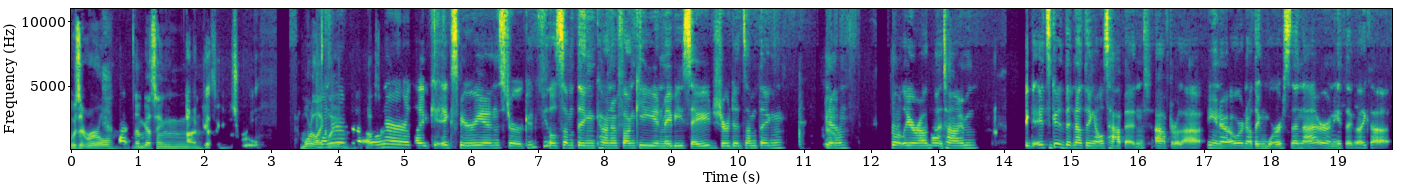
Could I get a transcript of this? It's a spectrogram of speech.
Was it rural? I'm guessing I'm guessing it was rural. more I likely. wonder if the oh, owner like experienced or could feel something kind of funky and maybe saged or did something, you Yeah. know, shortly around that time. Like, It's good that nothing else happened after that, you know, or nothing worse than that or anything like that.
